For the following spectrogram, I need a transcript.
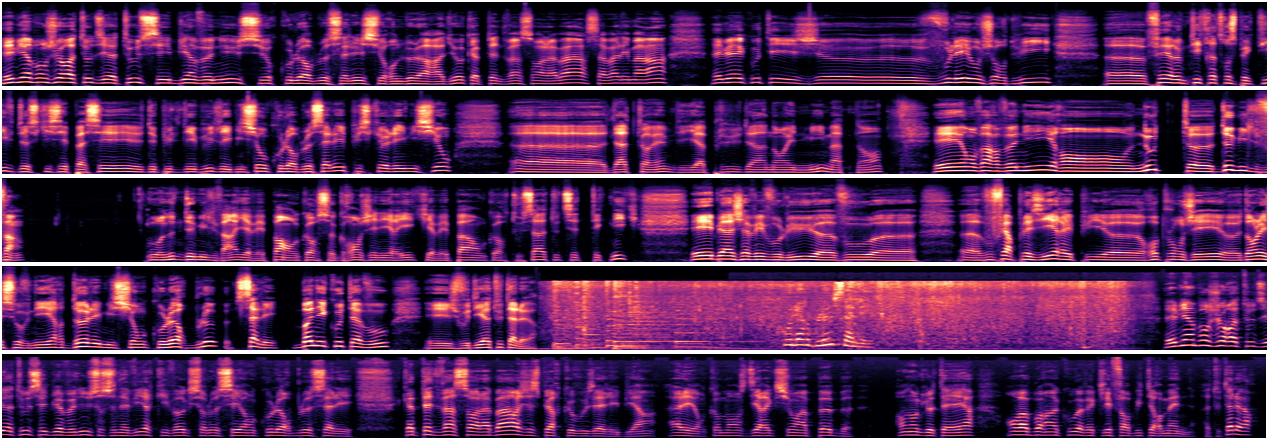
Eh bien bonjour à toutes et à tous et bienvenue sur Couleur Bleu Salé sur Onde Bleu la radio, Capitaine Vincent à la barre, ça va les marins? Eh bien écoutez, je voulais aujourd'hui euh, faire une petite rétrospective de ce qui s'est passé depuis le début de l'émission Couleur Bleu Salé puisque l'émission euh, date quand même d'il y a plus d'un an et demi maintenant. Et on va revenir en août 2020 ou en août 2020, il n'y avait pas encore ce grand générique, il n'y avait pas encore tout ça, toute cette technique. Et eh bien, j'avais voulu euh, vous, euh, euh, vous faire plaisir et puis replonger dans les souvenirs de l'émission Couleur Bleu Salé. Bonne écoute à vous et je vous dis à tout à l'heure. Couleur Bleu Salé. Eh bien, bonjour à toutes et à tous et bienvenue sur ce navire qui vogue sur l'océan couleur bleu salé. Capitaine Vincent à la barre, j'espère que vous allez bien. Allez, on commence direction un pub en Angleterre. On va boire un coup avec les Forbittermen. À tout à l'heure.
